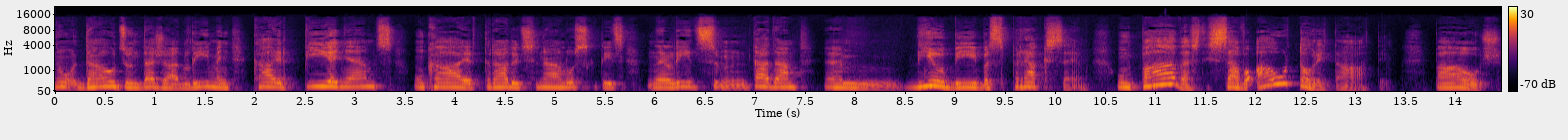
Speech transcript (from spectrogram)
nu, daudz un dažādi līmeņi, kā ir pieņemts un kā ir tradicionāli uzskatīts līdz tādām um, dievbijas praksēm. Un pāvesti savu autoritāti pauž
